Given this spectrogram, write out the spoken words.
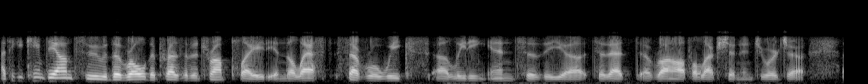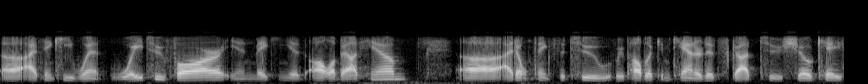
I think it came down to the role that President Trump played in the last several weeks uh, leading into the uh, to that uh, runoff election in Georgia. Uh, I think he went way too far in making it all about him. Uh, I don't think the two Republican candidates got to showcase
